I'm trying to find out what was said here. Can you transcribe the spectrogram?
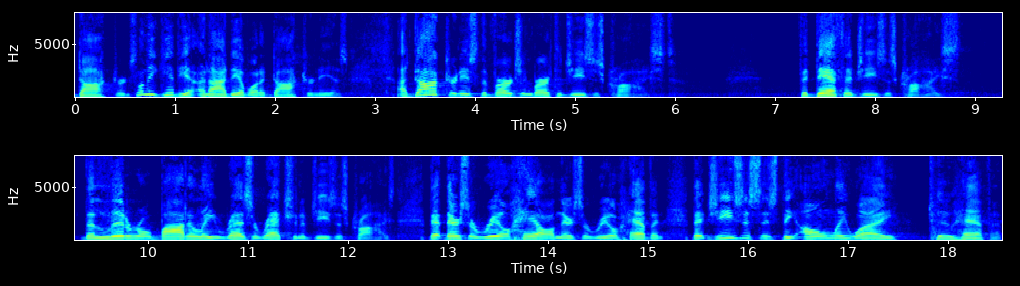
doctrines. Let me give you an idea of what a doctrine is. A doctrine is the virgin birth of Jesus Christ, the death of Jesus Christ, the literal bodily resurrection of Jesus Christ, that there's a real hell and there's a real heaven, that Jesus is the only way to heaven.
